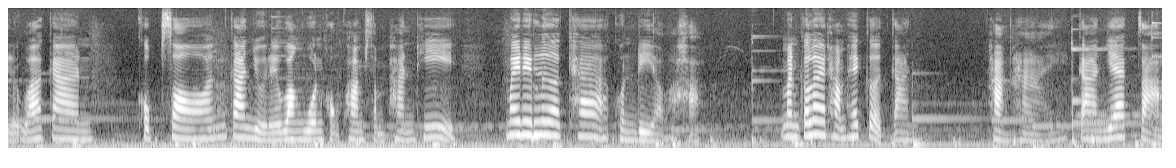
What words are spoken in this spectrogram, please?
หรือว่าการคบซ้อน การอยู่ในวังวนของความสัมพันธ์ที่ไม่ได้เลือกแค่คนเดียวอะค่ะ มันก็เลยทำให้เกิดการห่างหาย การแยกจาก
